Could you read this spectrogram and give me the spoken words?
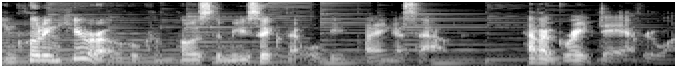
including Hero, who composed the music that will be playing us out. Have a great day, everyone.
